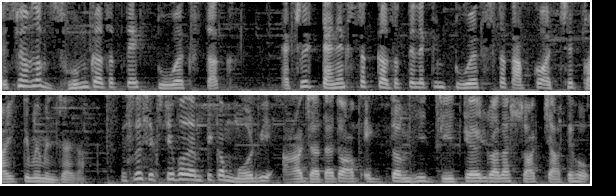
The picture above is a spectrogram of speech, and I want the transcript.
इसमें हम लोग जूम कर सकते हैं टू तक। एक्चुअली टेन तक कर सकते हैं लेकिन टू तक आपको अच्छे क्वालिटी में मिल जाएगा। इसमें 64 फोर का मोड भी आ जाता है तो आप एकदम ही डिटेल्ड वाला शॉट चाहते हो,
